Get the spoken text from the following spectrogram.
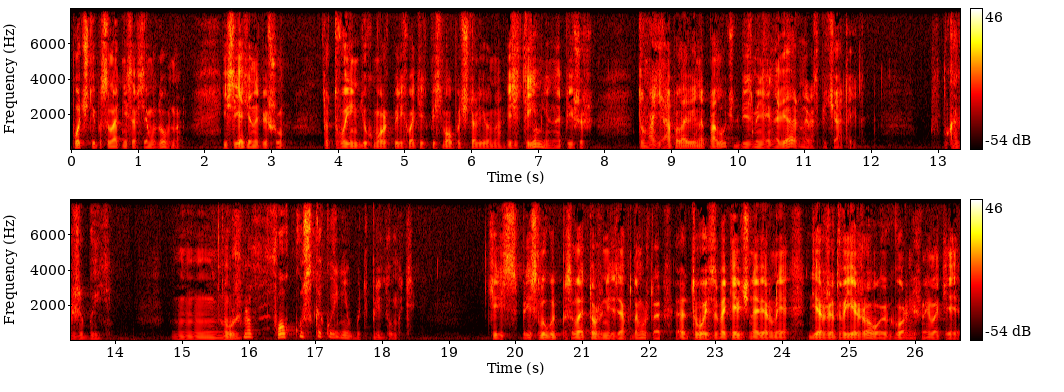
Почтой посылать не совсем удобно. Если я тебе напишу, то твой индюк может перехватить письмо у почтальона. Если ты мне напишешь, то моя половина получит без меня и, наверное, распечатает. Ну, как же быть? Нужно фокус какой-нибудь придумать. Через прислугу посылать тоже нельзя, потому что э, твой Забакевич, наверное, держит в Ежовых горничной лакея.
